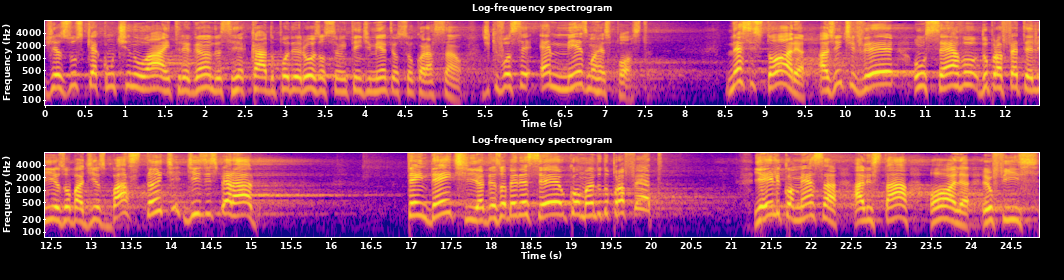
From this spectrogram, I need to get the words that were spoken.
Jesus quer continuar entregando esse recado poderoso ao seu entendimento e ao seu coração, de que você é mesmo a resposta. Nessa história, a gente vê um servo do profeta Elias, Obadias, bastante desesperado, tendente a desobedecer o comando do profeta. E aí ele começa a listar: olha, eu fiz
